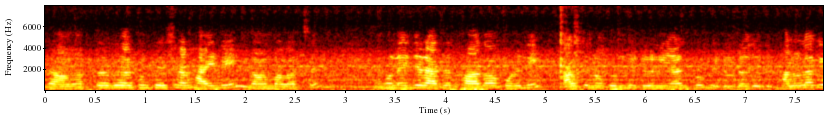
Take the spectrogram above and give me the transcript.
তা আমারটা তো এখন প্রেশার হাই নেই নর্মাল আছে। এখন এই যে রাতে খাওয়া দাওয়া করে নিই। কালকে নতুন ভিডিও নিয়ে আসব। ভিডিওটা যদি ভালো লাগে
